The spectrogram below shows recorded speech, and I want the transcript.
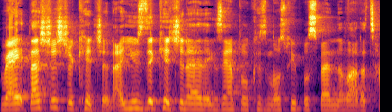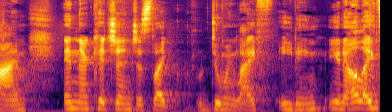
right? That's just your kitchen. I use the kitchen as an example because most people spend a lot of time in their kitchen, just like doing life, eating, you know, like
